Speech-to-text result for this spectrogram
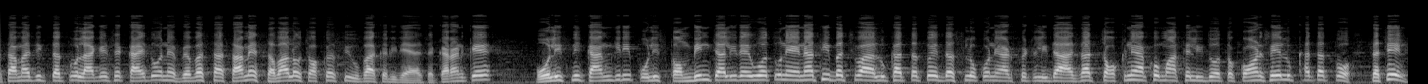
અસામાજિક તત્વો લાગે છે, કાયદો અને વ્યવસ્થા સામે સવાલો ચોક્કસથી ઊભા કરી રહ્યા છે. કારણ કે પોલીસની કામગીરી, પોલીસ કોમ્બિંગ ચાલી રહ્યું હતું ને એનાથી બચવા લુખા તત્વોએ દસ લોકોને અડફેટે લીધા. આઝાદ ચોકને આખો માથે લીધો હતો. કોણ છે એ લુખ્ખા તત્વો? સચિન.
